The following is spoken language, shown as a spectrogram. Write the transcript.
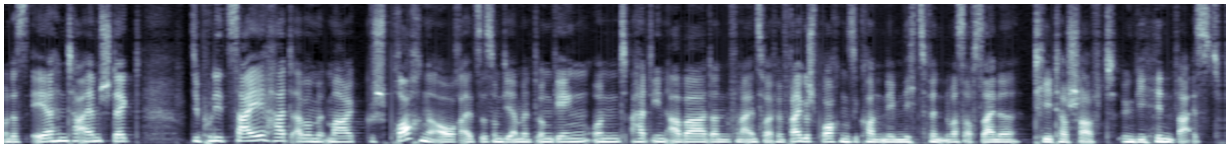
und dass er hinter allem steckt. Die Polizei hat aber mit Mark gesprochen auch, als es um die Ermittlung ging und hat ihn aber dann von allen Zweifeln freigesprochen. Sie konnten eben nichts finden, was auf seine Täterschaft irgendwie hinweist.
